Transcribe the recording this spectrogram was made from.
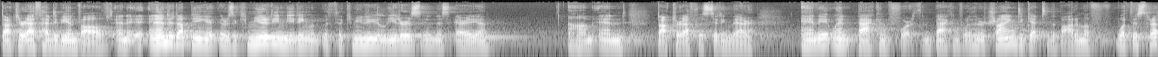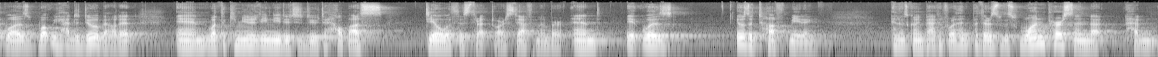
Dr. F had to be involved. And it ended up being a, there was a community meeting with the community leaders in this area. Um, and Dr. F was sitting there. And it went back and forth and back and forth. And we were trying to get to the bottom of what this threat was, what we had to do about it, and what the community needed to do to help us deal with this threat to our staff member. And it was, it was a tough meeting. And it was going back and forth. But there was this one person that had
